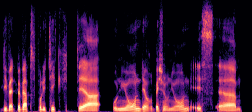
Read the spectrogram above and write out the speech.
Die Wettbewerbspolitik der Union, der Europäischen Union, ist ähm,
